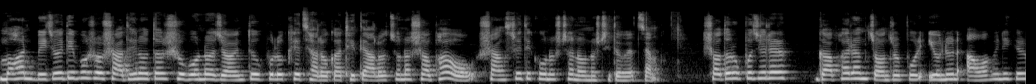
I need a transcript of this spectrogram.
মহান বিজয় দিবস ও স্বাধীনতার সুবর্ণ জয়ন্তী উপলক্ষে ঝালকাঠিতে আলোচনা সভা ও সাংস্কৃতিক অনুষ্ঠান অনুষ্ঠিত হয়েছে। সদর উপজেলার গাভারাম চন্দ্রপুর ইউনিয়ন আওয়ামী লীগের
